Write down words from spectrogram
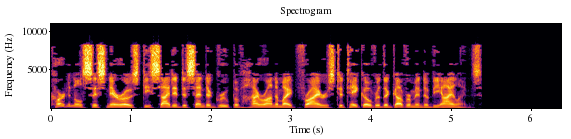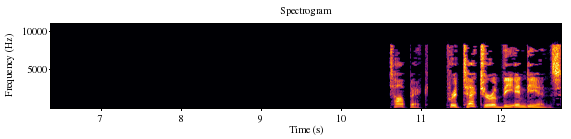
Cardinal Cisneros decided to send a group of Hieronymite friars to take over the government of the islands. Protector of the Indians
